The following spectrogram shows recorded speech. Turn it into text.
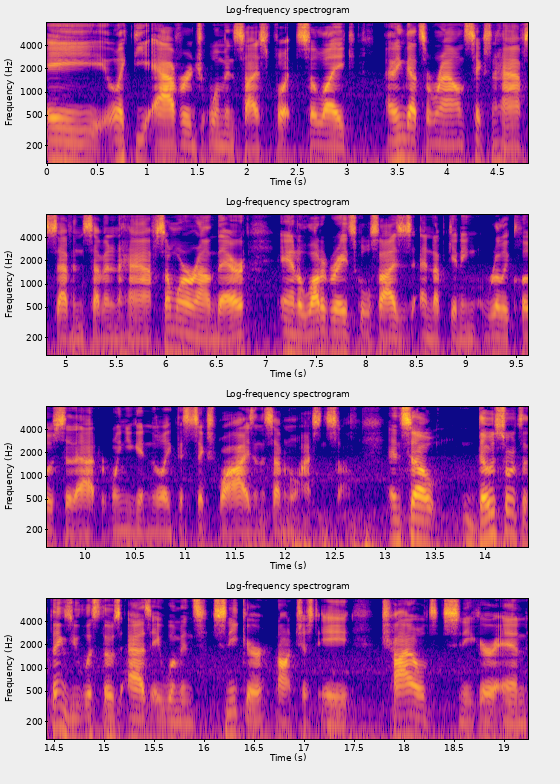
a like the average woman's size foot. So like I think that's around six and a half, seven, seven and a half, somewhere around there. And a lot of grade school sizes end up getting really close to that when you get into like the six Ys and the seven Ys and stuff. And so those sorts of things, you list those as a women's sneaker, not just a child's sneaker. And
